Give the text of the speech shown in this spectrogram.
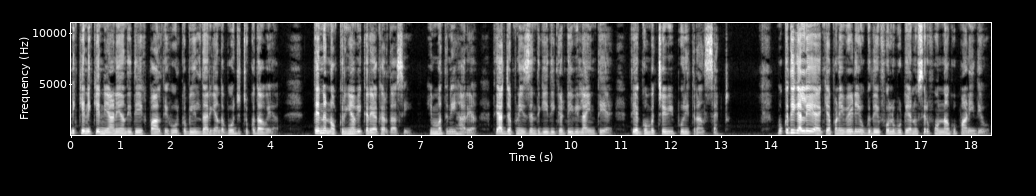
ਨਿੱਕੇ ਨਿੱਕੇ ਨਿਆਣਿਆਂ ਦੀ ਦੇਖਭਾਲ ਤੇ ਹੋਰ ਕਬੀਲਦਾਰੀਆਂ ਦਾ ਬੋਝ ਚੁੱਕਦਾ ਹੋਇਆ ਤਿੰਨ ਨੌਕਰੀਆਂ ਵੀ ਕਰਿਆ ਕਰਦਾ ਸੀ। ਹਿੰਮਤ ਨਹੀਂ ਹਾਰਿਆ ਤੇ ਅੱਜ ਆਪਣੀ ਜ਼ਿੰਦਗੀ ਦੀ ਗੱਡੀ ਵੀ ਲਾਈਨ ਤੇ ਹੈ ਤੇ ਅੱਗੋਂ ਬੱਚੇ ਵੀ ਪੂਰੀ ਤਰ੍ਹਾਂ ਸੈੱਟ। ਮੁੱਕਦੀ ਗੱਲ ਇਹ ਹੈ ਕਿ ਆਪਣੇ ਵਿਹੜੇ ਉੱਗਦੇ ਫੁੱਲ ਬੂਟਿਆਂ ਨੂੰ ਸਿਰਫ ਉਹਨਾਂ ਕੋ ਪਾਣੀ ਦਿਓ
